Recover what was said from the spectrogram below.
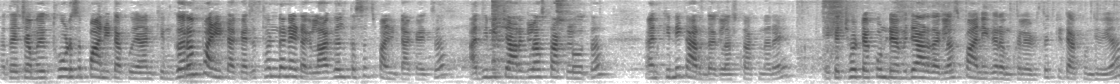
आता याच्यामध्ये थोडंसं पाणी टाकूया आणखीन. गरम पाणी टाकायचं. थंड नाही टाक लागेल तसंच पाणी टाकायचं. आधी मी चार ग्लास टाकलं होतं. आणखीन एक अर्धा ग्लास टाकणार आहे. एका छोट्या कुंड्यामध्ये अर्धा ग्लास पाणी गरम केलं होतं ते टाकून देऊया.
